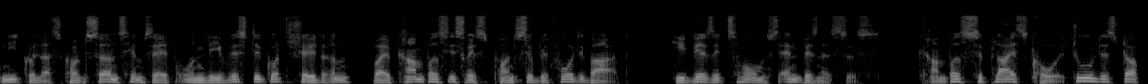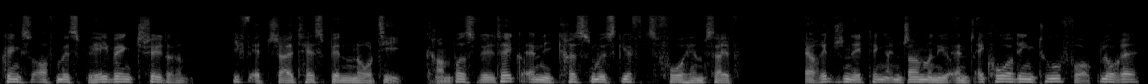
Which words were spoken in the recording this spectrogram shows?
Nicholas concerns himself only with the good children, while Krampus is responsible for the bad. He visits homes and businesses. Krampus supplies coal to the stockings of misbehaving children. If a child has been naughty, Krampus will take any Christmas gifts for himself. Originating in Germany and according to folklore,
